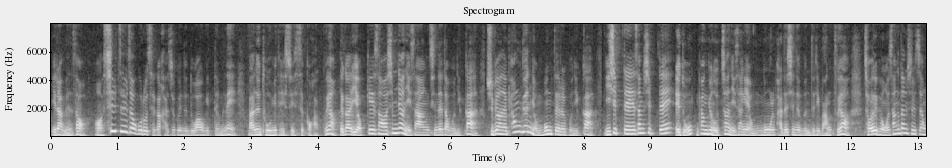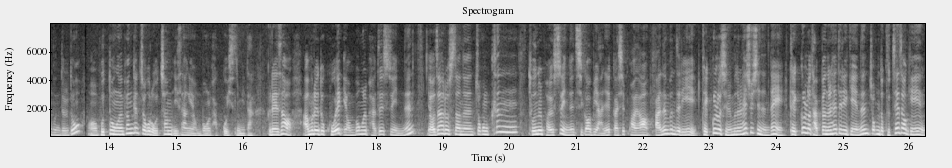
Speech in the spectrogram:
일하면서 어, 실질적으로 제가 가지고 있는 노하우기 때문에 많은 도움이 될 수 있을 것 같고요. 제가 이 업계에서 10년 이상 지내다 보니까 주변의 평균 연봉대를 보니까 20대, 30대에도 평균 5천 이상의 연봉을 받으시는 분들이 많고요. 저희 병원 상담실장 분들도 어, 보통은 평균적으로 5천 이상의 연봉을 받고 있습니다. 그래서 아무래도 고액 연봉을 받을 수 있는 여자로서는 조금 큰 돈을 벌 수 있는 직업이 아닐까 싶어요. 많은 분들이 댓글로 질문을 해주시는데 댓글로 답변을 해드리기에는 조금 더 구체적인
